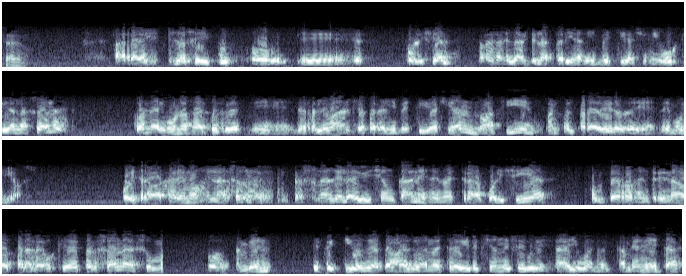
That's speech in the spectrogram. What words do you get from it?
Claro. A raíz de eso se dispuso policial para adelante las tareas de investigación y búsqueda en la zona con algunos datos de relevancia para la investigación, no así en cuanto al paradero de, Muñoz. Hoy trabajaremos en la zona con personal de la División Canes de nuestra policía, con perros entrenados para la búsqueda de personas, sumando también efectivos de Ataballo a nuestra Dirección de Seguridad y bueno, camionetas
